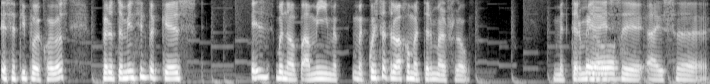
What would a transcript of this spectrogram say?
ese tipo de juegos. Pero también siento que es. Es. Bueno, a mí me, me cuesta trabajo meterme al flow. Meterme a ese. A esa.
